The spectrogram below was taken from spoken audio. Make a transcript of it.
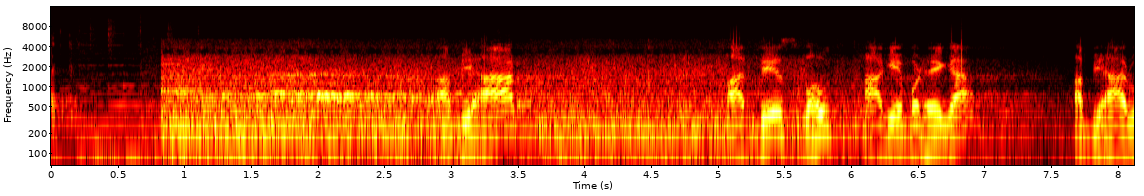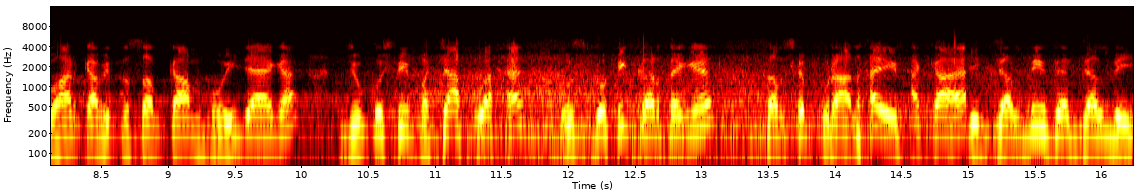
এক अब बिहार आज देश बहुत आगे बढ़ेगा अब बिहार बिहार का भी तो सब काम हो ही जाएगा जो कुछ भी बचा हुआ है उसको ही कर देंगे सबसे पुराना इलाका है कि जल्दी से जल्दी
